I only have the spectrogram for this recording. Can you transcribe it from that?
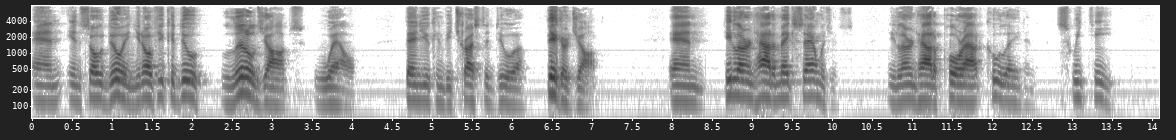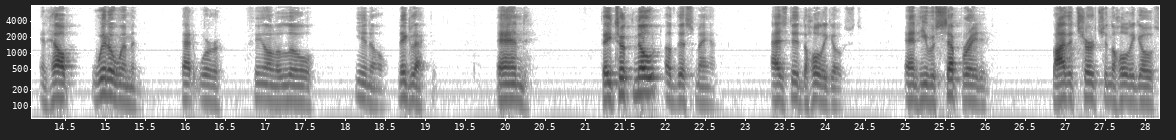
And in so doing, you know, if you could do little jobs well, then you can be trusted to do a bigger job. And he learned how to make sandwiches. He learned how to pour out Kool Aid and sweet tea and help widow women that were feeling a little, you know, neglected. And they took note of this man, as did the Holy Ghost. And he was separated by the church and the Holy Ghost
